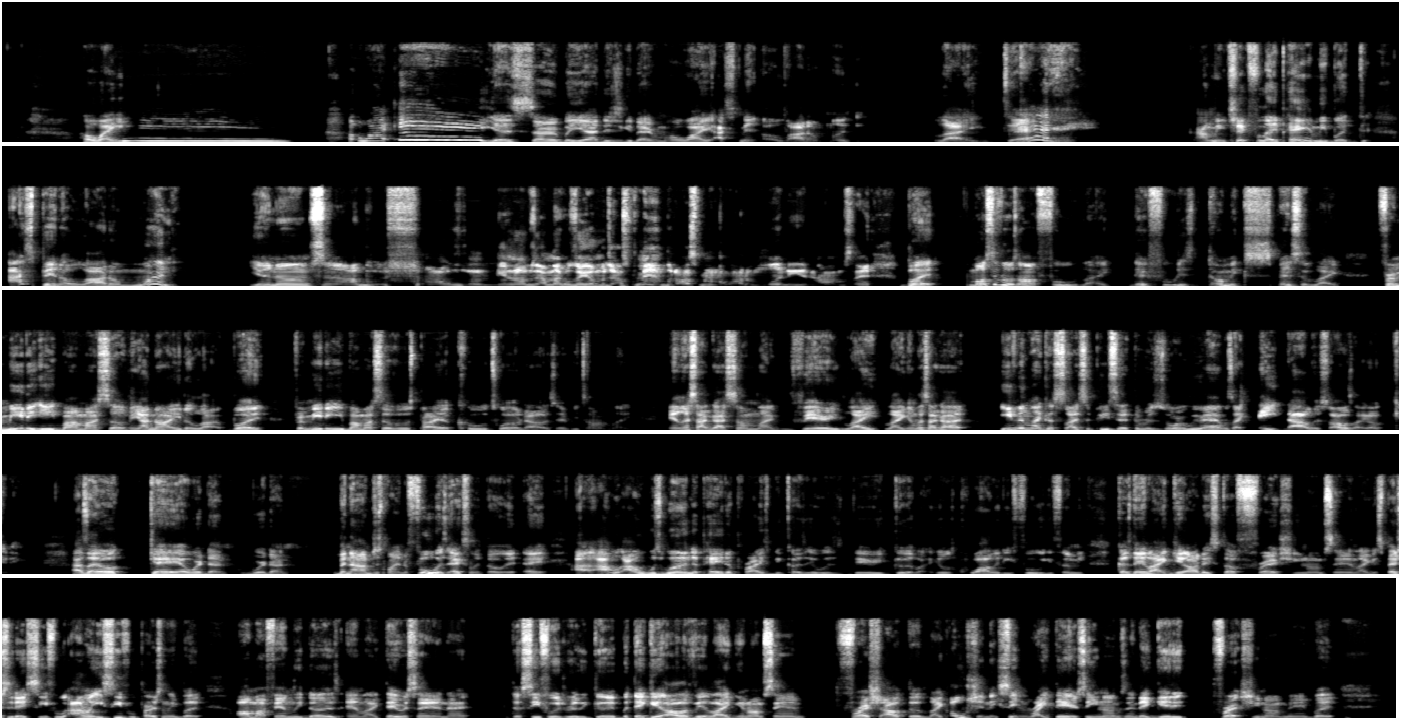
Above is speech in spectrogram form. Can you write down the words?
Hawaii. Hawaii. Yes, sir. But yeah, I did just get back from Hawaii. I spent a lot of money. Like, dang. I mean, Chick fil A paying me, but I spent a lot of money. You know what I'm saying? I'm, you know I'm? I'm not to say how much I spent, but I spent a lot of money. You know what I'm saying? But most of it was on food. Like their food is dumb expensive. Like for me to eat by myself, and y'all know I eat a lot, but for me to eat by myself, it was probably a cool twelve dollars every time. Like unless I got something like very light, like unless I got even like a slice of pizza at the resort we were at was like eight dollars. So I was like, okay. I was like, okay, we're done. We're done. But now I'm just playing. The food was excellent though. It, hey, I, I, I was willing to pay the price because it was very good. Like it was quality food. You feel me? Because they like get all their stuff fresh. You know what I'm saying? Like especially they seafood. I don't eat seafood personally, but all my family does. And like they were saying that the seafood is really good, but they get all of it like you know what I'm saying, fresh out the like ocean. They sitting right there, so you know what I'm saying. They get it fresh. You know what I mean? But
